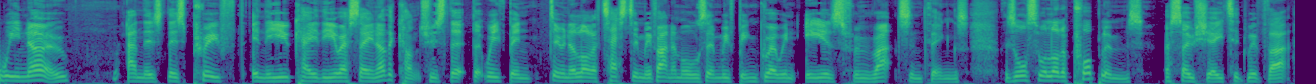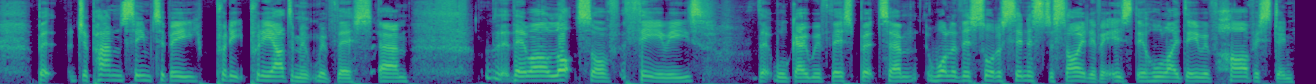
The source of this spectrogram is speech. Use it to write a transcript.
we know, and there's there's proof in the UK, the USA, and other countries that, that we've been doing a lot of testing with animals and we've been growing ears from rats and things. There's also a lot of problems associated with that, but Japan seem to be pretty pretty adamant with this. Um, th- there are lots of theories that will go with this, but um, one of the sort of sinister side of it is the whole idea of harvesting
